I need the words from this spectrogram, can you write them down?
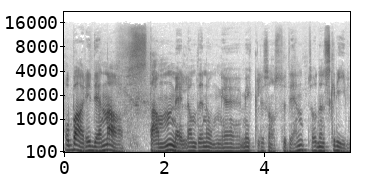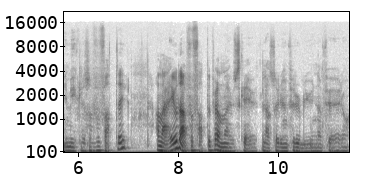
Og bare i den avstanden mellom den unge Mykle som student og den skrivende Mykle som forfatter Han er jo da forfatter, for han har jo skrevet 'Lasse og Rund Luna' før, og,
